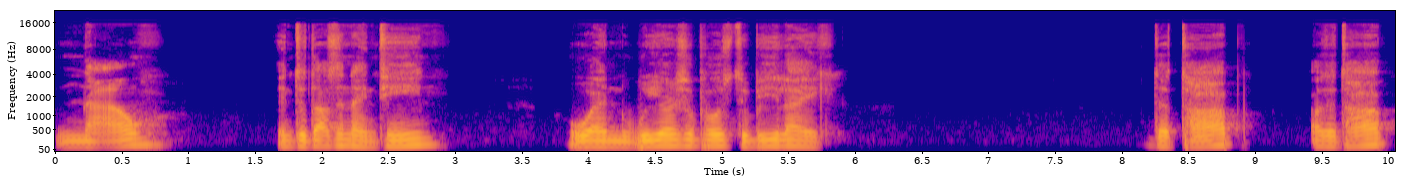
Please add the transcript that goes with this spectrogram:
now, in 2019, when we are supposed to be like the top of the top,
